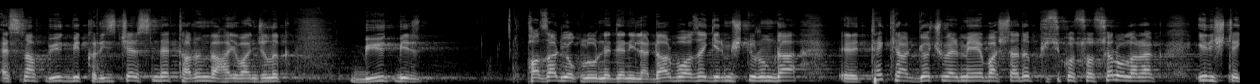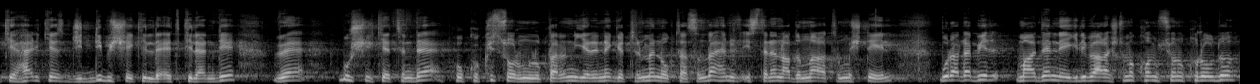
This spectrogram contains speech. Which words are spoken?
Esnaf büyük bir kriz içerisinde. Tarım ve hayvancılık büyük bir pazar yokluğu nedeniyle darboğaza girmiş durumda. Ee, tekrar göç vermeye başladı. Psikososyal olarak İliç'teki herkes ciddi bir şekilde etkilendi ve bu şirketin de hukuki sorumluluklarını yerine getirme noktasında henüz istenen adımlar atılmış değil. Burada bir madenle ilgili bir araştırma komisyonu kuruldu.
